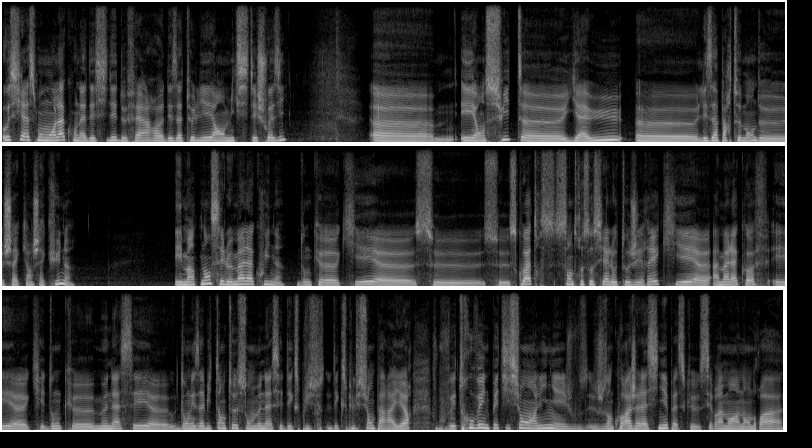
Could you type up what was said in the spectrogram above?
aussi à ce moment-là qu'on a décidé de faire des ateliers en mixité choisie. et ensuite, il y a eu les appartements de chacun, chacune. Et maintenant, c'est le Malaquin, donc euh, qui est euh, ce, ce, squat centre social autogéré qui est euh, à Malakoff et qui est donc menacé, dont les habitantes sont menacées d'expulsion par ailleurs. Vous pouvez trouver une pétition en ligne et je vous, je vous encourage à la signer parce que c'est vraiment un endroit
